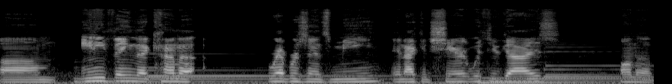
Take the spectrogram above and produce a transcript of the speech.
um, anything that kind of represents me, and I can share it with you guys on a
